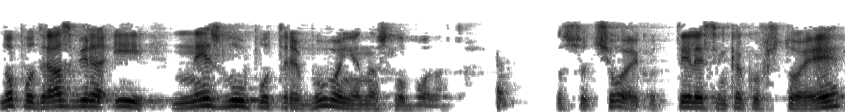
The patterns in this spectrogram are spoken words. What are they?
но подразбира и незлоупотребување на слободата. Да со човекот, телесен каков што е,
